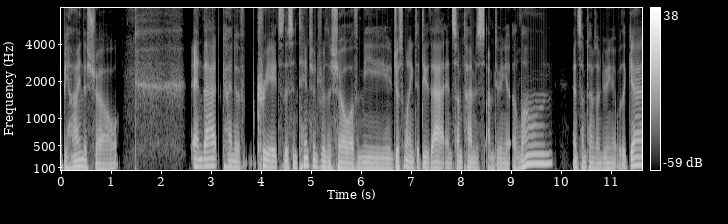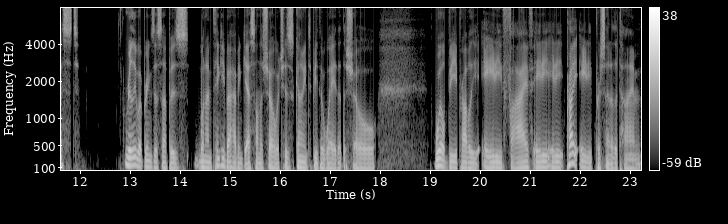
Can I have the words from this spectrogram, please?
behind the show. And that kind of creates this intention for the show of me just wanting to do that. And sometimes I'm doing it alone, and sometimes I'm doing it with a guest. Really, what brings this up is when I'm thinking about having guests on the show, which is going to be the way that the show will be probably 85, 80, 80, probably 80% of the time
